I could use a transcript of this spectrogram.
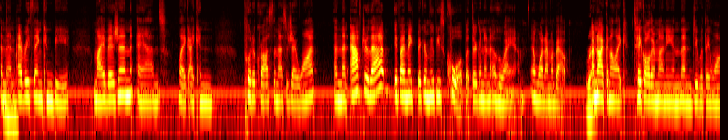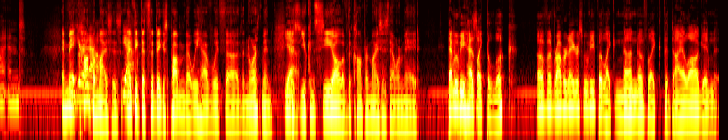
And then hmm. everything can be my vision and like I can put across the message I want. And then after that, if I make bigger movies, cool, but they're going to know who I am and what I'm about. Right. I'm not going to like take all their money and then do what they want and and make figure it compromises. And I think that's the biggest problem that we have with uh, the Northman. Yeah. is you can see all of the compromises that were made. that movie has like the look of a Robert Eggers movie, but like none of like the dialogue and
